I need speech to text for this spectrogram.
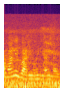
বানি বাড়ি হয়ে যায়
